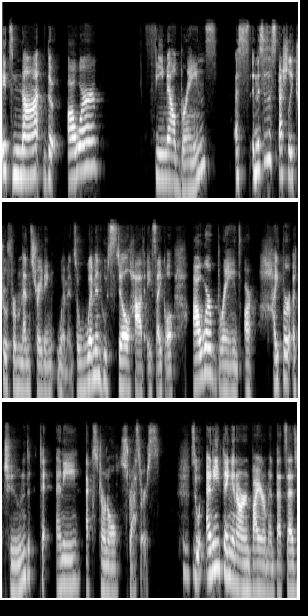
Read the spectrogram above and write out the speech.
it's not the our female brains and this is especially true for menstruating women. So women who still have a cycle our brains are hyper attuned to any external stressors mm-hmm. so anything in our environment that says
